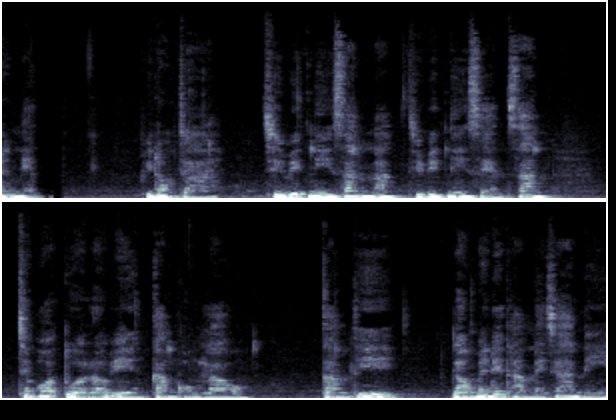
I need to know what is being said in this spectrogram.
ยังแน่นพี่น้องจ๋าชีวิตนี้สั้นนัก ชีวิตนี้แสนสั้น เฉพาะตัวเราเองกรรมของเรา กรรมที่เราไม่ได้ทำในชาตินี้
